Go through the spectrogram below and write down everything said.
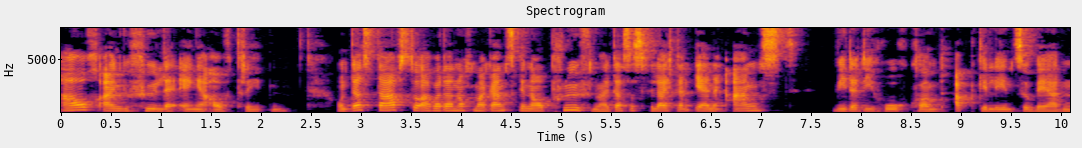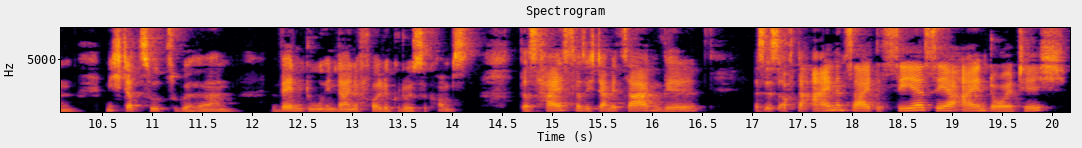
auch ein Gefühl der Enge auftreten. Und das darfst du aber dann nochmal ganz genau prüfen, weil das ist vielleicht dann eher eine Angst, wieder die hochkommt, abgelehnt zu werden, nicht dazu zu gehören wenn du in deine volle Größe kommst. Das heißt, was ich damit sagen will, es ist auf der einen Seite sehr, sehr eindeutig,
